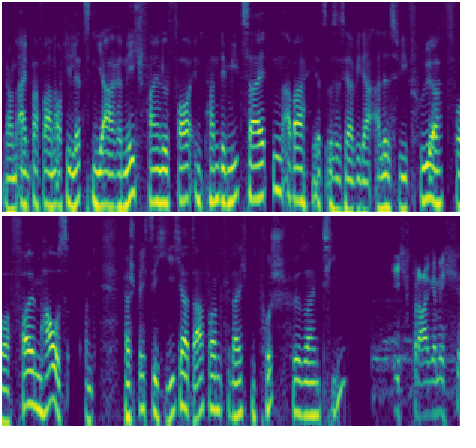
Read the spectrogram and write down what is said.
Ja, und einfach waren auch die letzten Jahre nicht. Final Four in Pandemiezeiten, aber jetzt ist es ja wieder alles wie früher vor vollem Haus. Und verspricht sich Jicher davon vielleicht einen Push für sein Team? Ich frage mich, äh,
